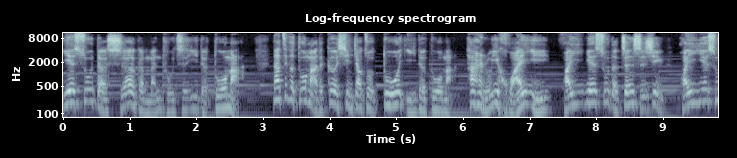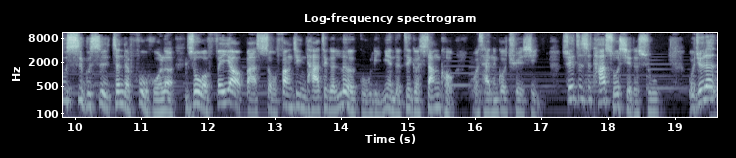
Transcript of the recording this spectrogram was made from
耶稣的十二个门徒之一的多马。那这个多马的个性叫做多疑的多马，他很容易怀疑，怀疑耶稣的真实性。怀疑耶稣是不是真的复活了？说我非要把手放进他这个肋骨里面的这个伤口，我才能够确信。所以这是他所写的书。我觉得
